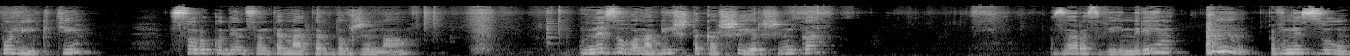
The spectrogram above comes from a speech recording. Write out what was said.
По лікті. 41 сантиметр довжина. Внизу вона більш така ширшенька. Зараз виміряємо. Внизу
